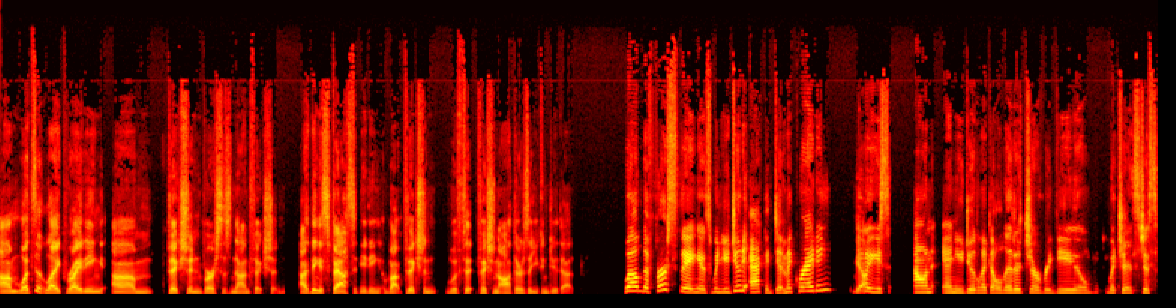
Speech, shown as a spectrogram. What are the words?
Um, what's it like writing um, fiction versus nonfiction? I think it's fascinating about fiction with fiction authors that you can do that. Well, the first thing is when you do academic writing, Yeah. you, know, you sit down and you do like a literature review, which is just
